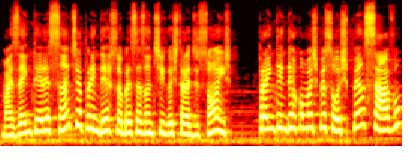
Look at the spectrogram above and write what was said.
Mas é interessante aprender sobre essas antigas tradições para entender como as pessoas pensavam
